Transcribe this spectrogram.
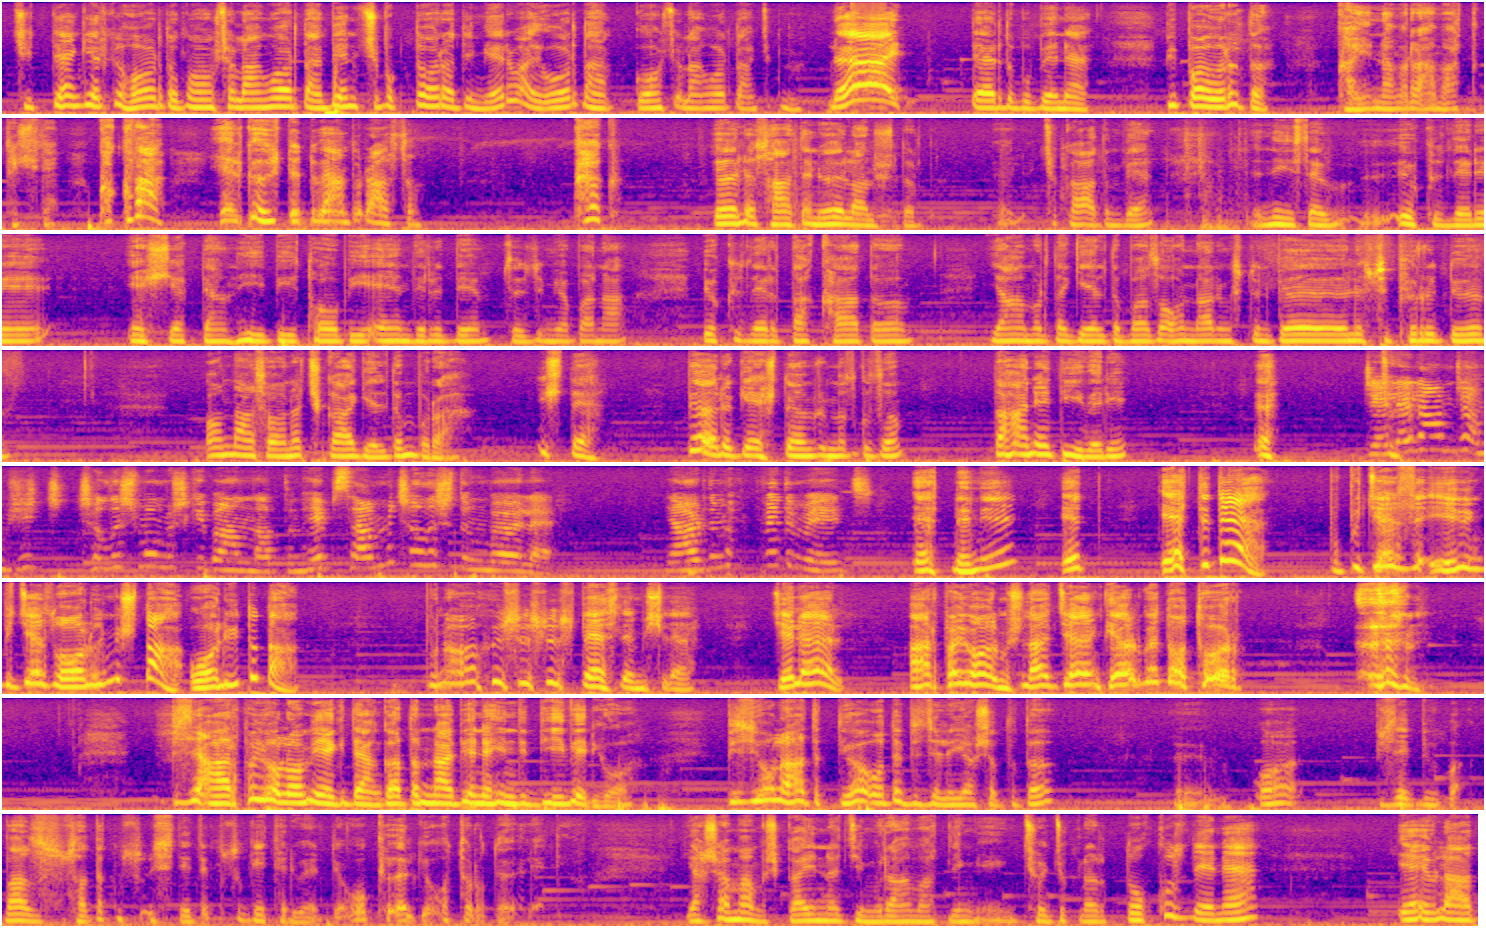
Çitten gel ki orada komşulan oradan. Benim çubukta uğradığım yer var ya oradan. Komşulan oradan çıktım. Lan! derdi bu bana. Bir bağırdı. Kayınam rahmetli işte. Kalkma! El göğüste düven durasın. Kalk! Öyle zaten öyle alıştırdı. Öyle çıkardım ben. Neyse öküzleri eşekten hibi tobi indirdim. Sözüm ya bana. Öküzleri takardım. Yağmurda geldi bazı onların üstünü böyle süpürdüm. Ondan sonra çıkar geldim bura. İşte böyle geçti ömrümüz kızım. Daha ne diyivereyim? Celal amcam hiç çalışmamış gibi anlattın. Hep sen mi çalıştın böyle? Yardım etmedi mi hiç? Etme mi? Et, etti de. Bu bir cez, evin bir cez oğluymuş da, oğluydu da. Bunu hüs hüs hüs beslemişler. Celal, arpa yolmuşlar. Cenk elbet otur. Bize arpa yolamaya giden kadınlar bana hindi diye veriyor. Biz yoladık diyor. O da bizle yaşadı da. Ee, o bize bir bazı susadık su istedik. Su getiriverdi. O kölge oturdu öyle diyor. Yaşamamış kaynacım rahmetli çocukları. Dokuz tane evlat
